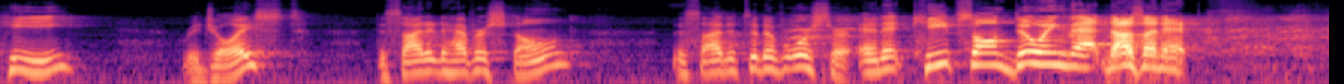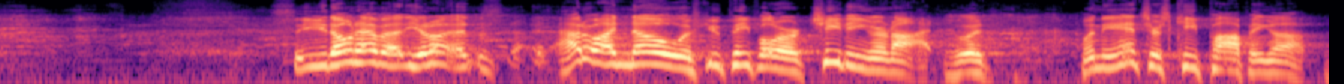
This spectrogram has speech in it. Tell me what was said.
he rejoiced, decided to have her stoned, decided to divorce her. And it keeps on doing that, doesn't it? So you don't have a, you know, how do I know if you people are cheating or not when the answers keep popping up?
